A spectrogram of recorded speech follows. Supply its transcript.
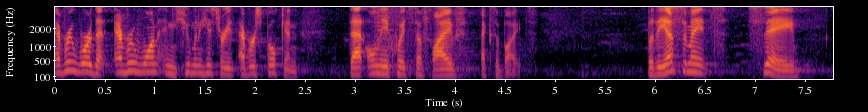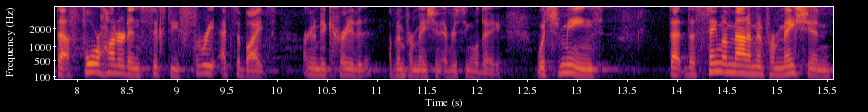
every word that everyone in human history has ever spoken, that only equates to five exabytes. But the estimates say that 463 exabytes are going to be created of information every single day, which means that the same amount of information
